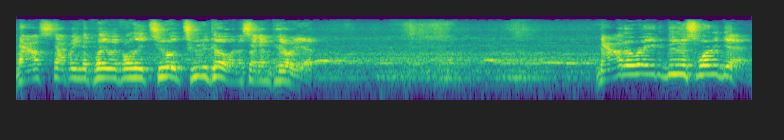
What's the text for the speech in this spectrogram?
Now stopping the play with only 2 2 to go in the second period. Now they're ready to do this one again.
